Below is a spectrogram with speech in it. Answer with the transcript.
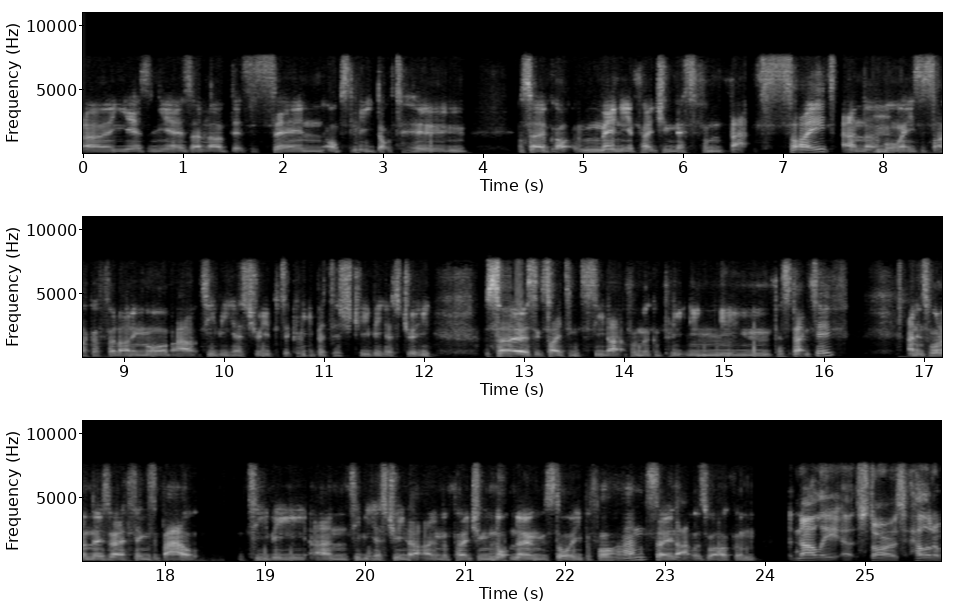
uh, years and years. I loved It's a Sin, obviously Doctor Who. So I've got many approaching this from that side, and I'm mm. always a sucker for learning more about TV history, particularly British TV history. So it's exciting to see that from a completely new perspective. And it's one of those rare things about TV and TV history that I'm approaching not knowing the story beforehand. So that was welcome. Nolly uh, stars Helena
